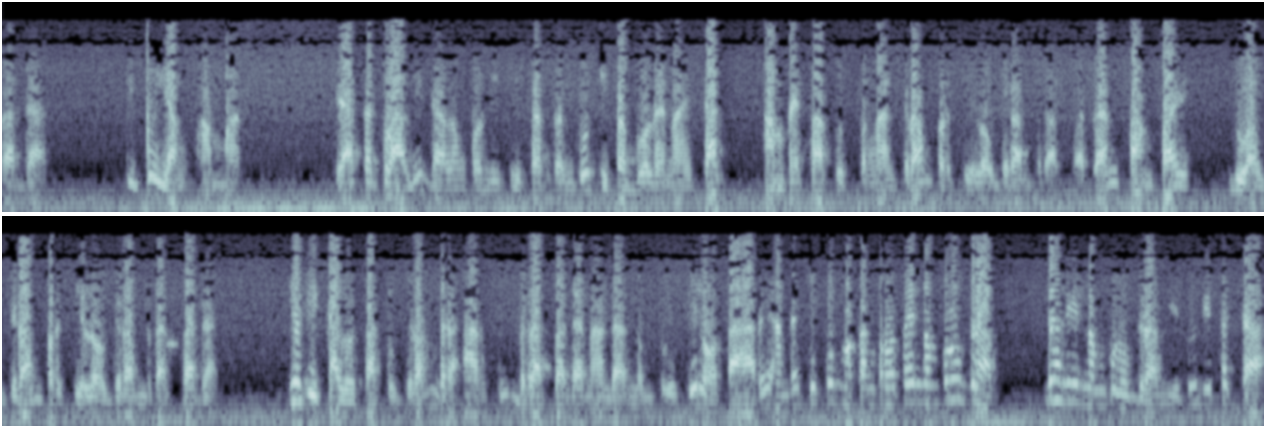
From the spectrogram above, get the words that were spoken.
badan. Itu yang aman. Ya, kecuali dalam kondisi tertentu kita boleh naikkan sampai satu setengah gram per kilogram berat badan sampai 2 gram per kilogram berat badan. Jadi kalau satu gram berarti berat badan Anda 60 kilo, sehari Anda cukup makan protein 60 gram. Dari 60 gram itu dipecah.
